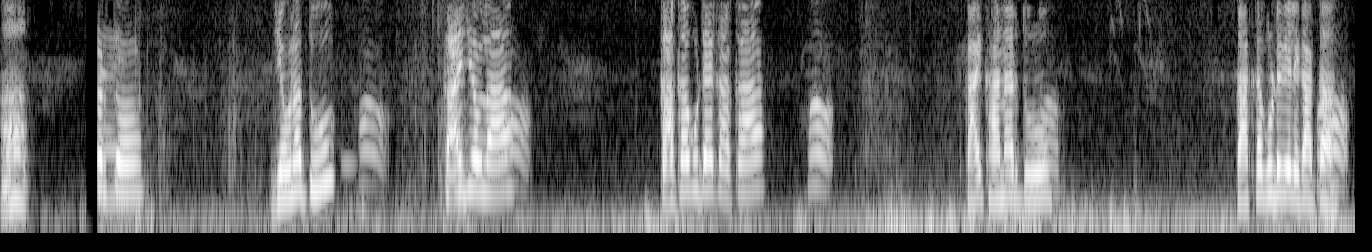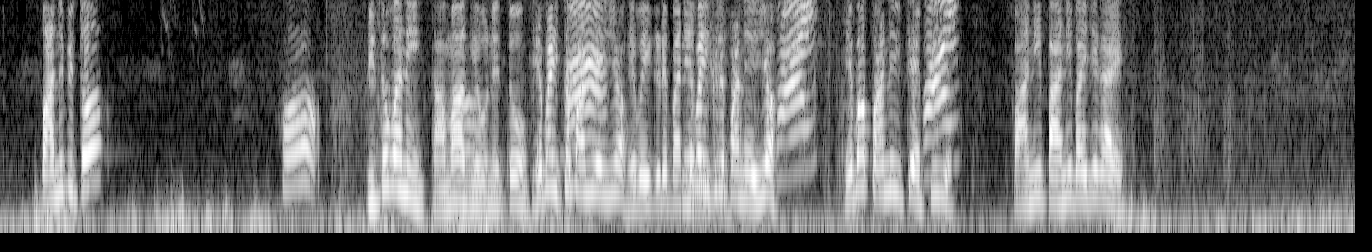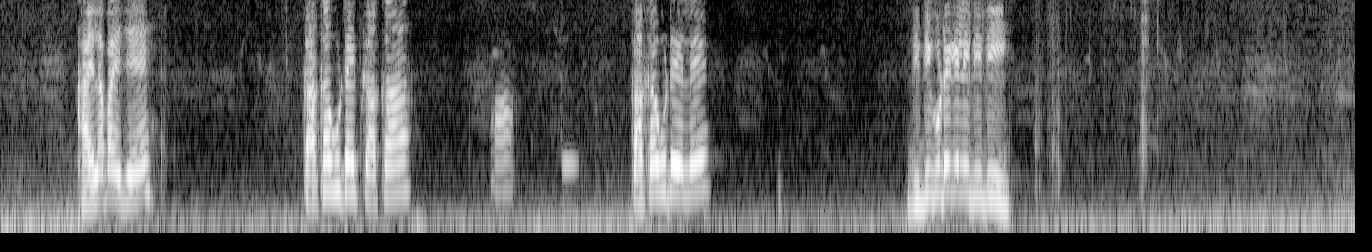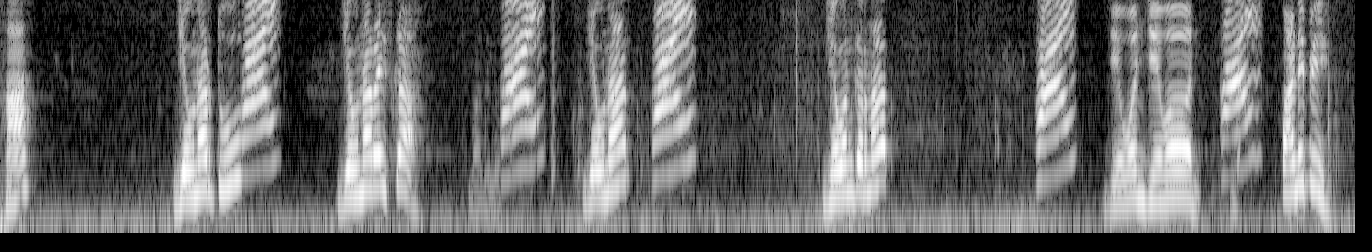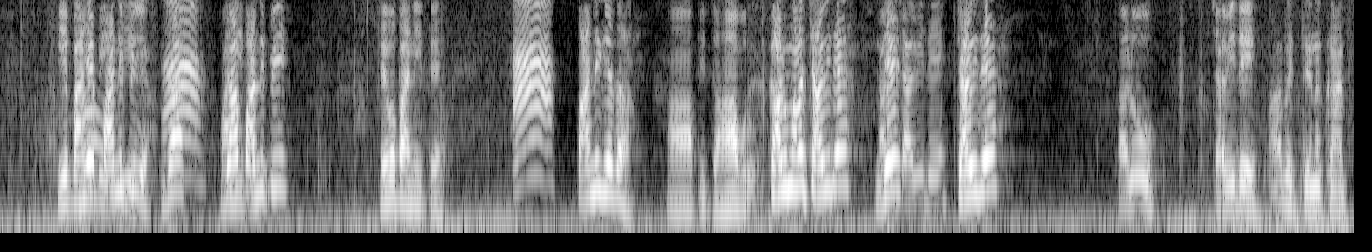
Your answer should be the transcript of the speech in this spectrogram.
हा. करतो. जेवला तू? काय जेवला? काका कुठे आहे काका? काय खाणार तू? काका कुठे गेले काका? पाणी पितो? पितो पाणी? थांबा घेऊन येतो. हे बा इथं पाणी आहे य. हे बघ इकडे पाणी हे आहे बा बघ इकडे. पाणी आहे य. हे बा पाणी इथे आहे, पी पाणी पाणी पाहिजे काय? खायला पाहिजे? काका कुठे आहेत काका? काका कुठे गेले? दीदी कुठे गेली दीदी? हा? जेवणार तू? जेवणार आहेस का? जेवणार? जेवण करणार? जेवण जेवण. पाणी पी. हे पाणी पाणी पी. जा जा पाणी पी. हे बघ पाणी इथे. પાણી કહેતા હા પીતો હા કાળુ મારા ચાવી દે. દે. ચાવી દે. ચાવી દે. કાળુ ચાવી દે. હા ભાઈ તેને કાપ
